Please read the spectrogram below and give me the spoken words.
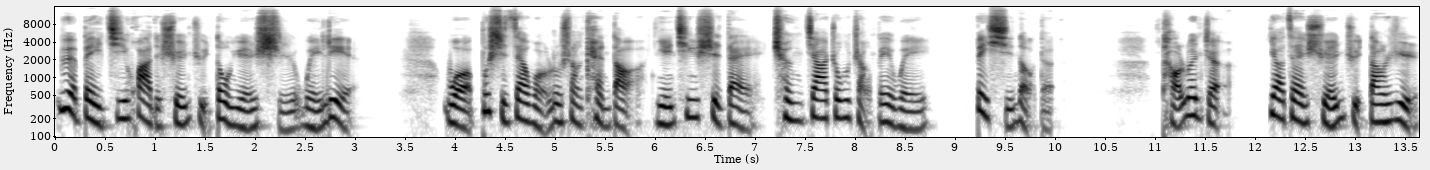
越被激化的选举动员时为烈。我不时在网络上看到年轻世代称家中长辈为被洗脑的，讨论着要在选举当日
